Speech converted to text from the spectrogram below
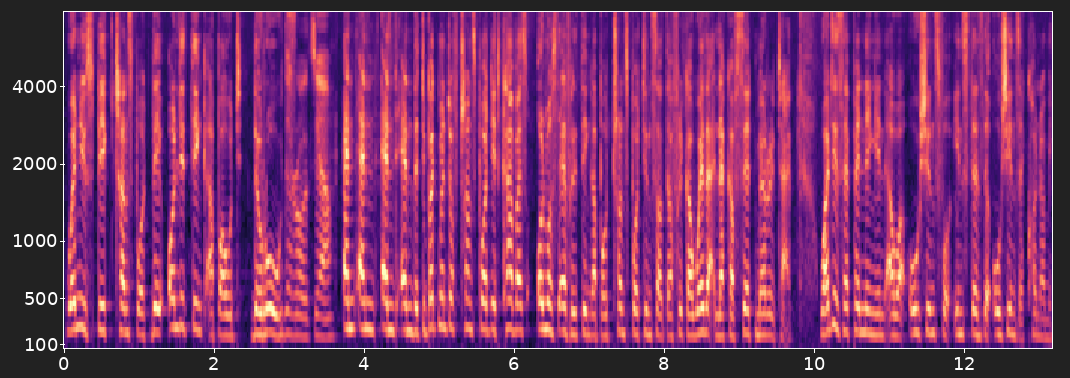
when you speak transport, they only think about the roads. The roads, yeah. And, and, and, and the Department of Transport, it covers almost everything about transport in South Africa, whether, like I've said, maritime. What is happening in our oceans, for instance, instance, the oceans economy.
